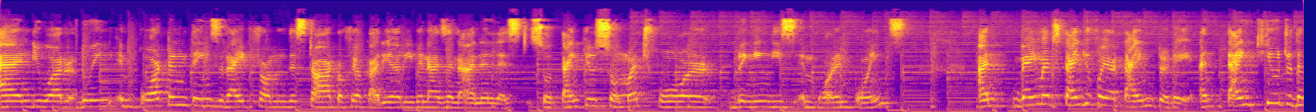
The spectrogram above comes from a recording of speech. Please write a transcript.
and you are doing important things right from the start of your career even as an analyst. So thank you so much for bringing these important points. And very much thank you for your time today. And thank you to the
